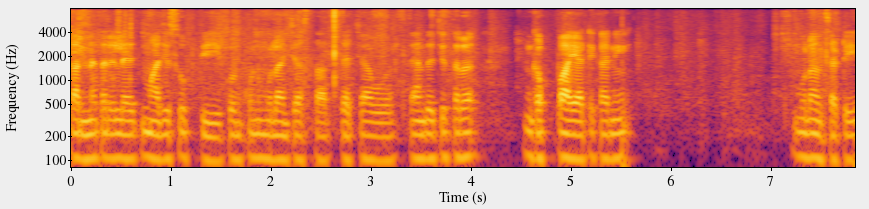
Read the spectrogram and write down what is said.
काढण्यात आलेले आहेत. माझे सोबती कोणकोण मुलांचे असतात त्याच्यावर. त्यानंतर चित्र गप्पा या ठिकाणी मुलांसाठी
